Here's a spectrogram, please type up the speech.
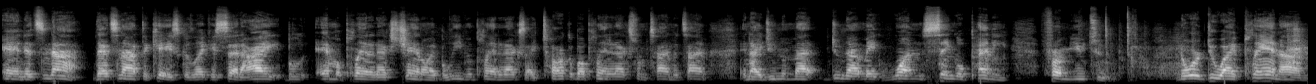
And it's not. That's not the case because, like I said, I am a Planet X channel. I believe in Planet X. I talk about Planet X from time to time, and I do not do not make one single penny from YouTube. Nor do I plan on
